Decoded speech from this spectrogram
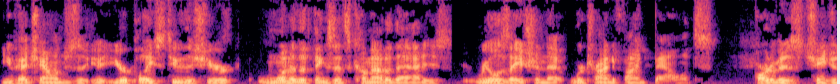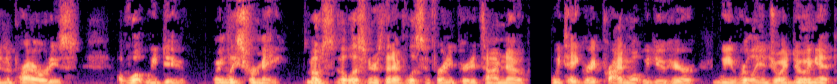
You've had challenges at your place too this year. One of the things that's come out of that is realization that we're trying to find balance. Part of it is changing the priorities of what we do, or at least for me. Most of the listeners that have listened for any period of time know we take great pride in what we do here. We really enjoy doing it.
